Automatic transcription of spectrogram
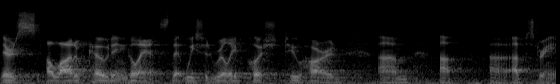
there's a lot of code in Glance that we should really push too hard um, up, uh, upstream.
